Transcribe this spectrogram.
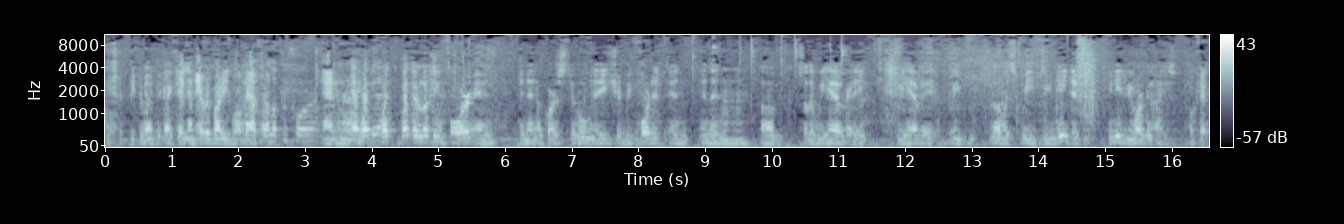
we should be doing, Yeah, I guess- and then everybody will And have what they're a... looking for. And- Yeah, we what, can do that. what, what they're looking for, and, and then, of course, to whom they should report it, and, and then, um, so that we have a, Great. We have a, we, in other words, we, we need to, we need to be organized, Okay,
